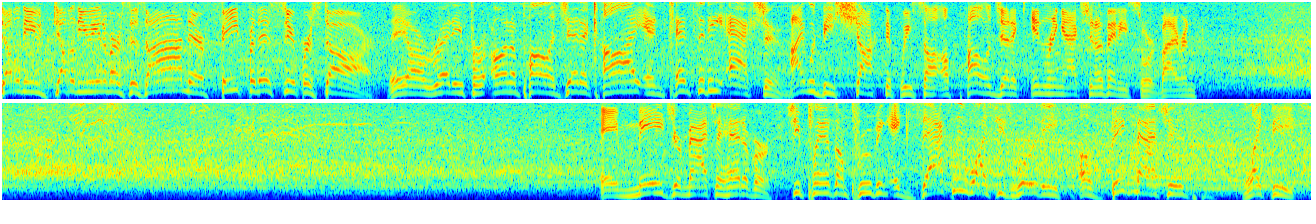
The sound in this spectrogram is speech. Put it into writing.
WWE Universe is on their feet for this superstar. They are ready for unapologetic high-intensity action. I would be shocked if we saw apologetic in-ring action of any sort, Byron. A major match ahead of her. She plans on proving exactly why she's worthy of big matches like these.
